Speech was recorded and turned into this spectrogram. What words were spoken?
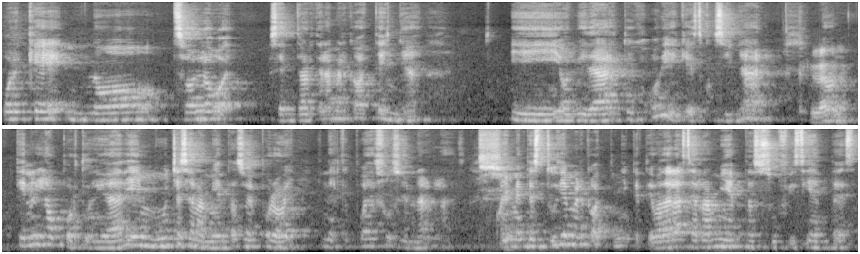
¿por qué no solo sentarte en la mercadoteña y olvidar tu hobby, que es cocinar? Claro. Tienes la oportunidad y hay muchas herramientas hoy por hoy en las que puedes fusionarlas. Obviamente estudia mercadotecnia que te va a dar las herramientas suficientes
